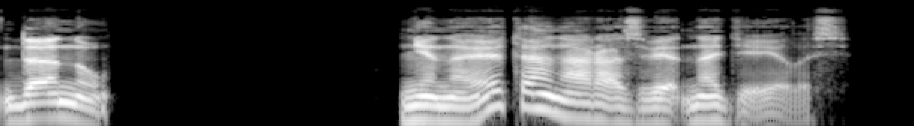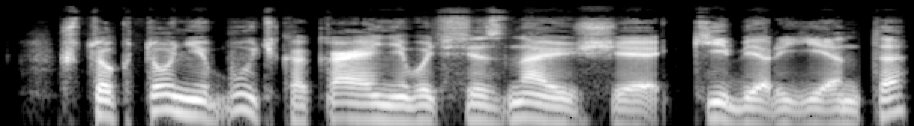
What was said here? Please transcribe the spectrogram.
Да ну. Не на это она разве надеялась? Что кто-нибудь, какая-нибудь всезнающая киберьента,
